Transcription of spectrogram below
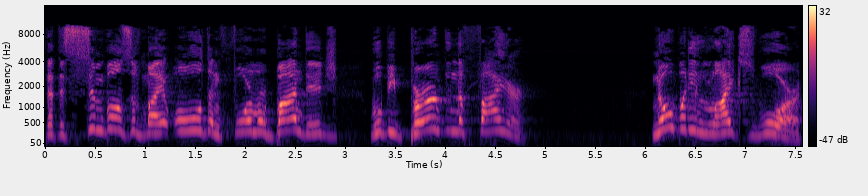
that the symbols of my old and former bondage will be burned in the fire. Nobody likes war.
